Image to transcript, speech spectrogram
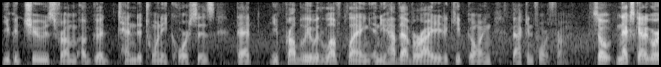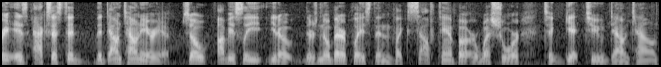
you could choose from a good 10 to 20 courses that you probably would love playing and you have that variety to keep going back and forth from so next category is access to the downtown area. So obviously, you know, there's no better place than like South Tampa or West Shore to get to downtown,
